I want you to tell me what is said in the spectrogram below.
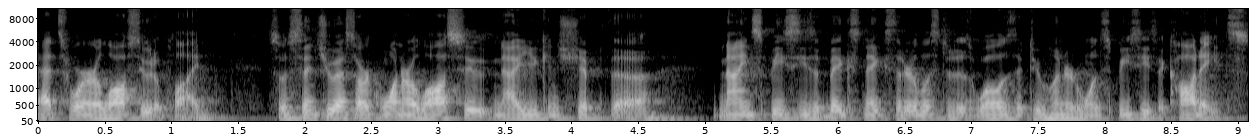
That's where a lawsuit applied. So since USARK won our lawsuit, now you can ship the nine species of big snakes that are listed as well as the 201 species of caudates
